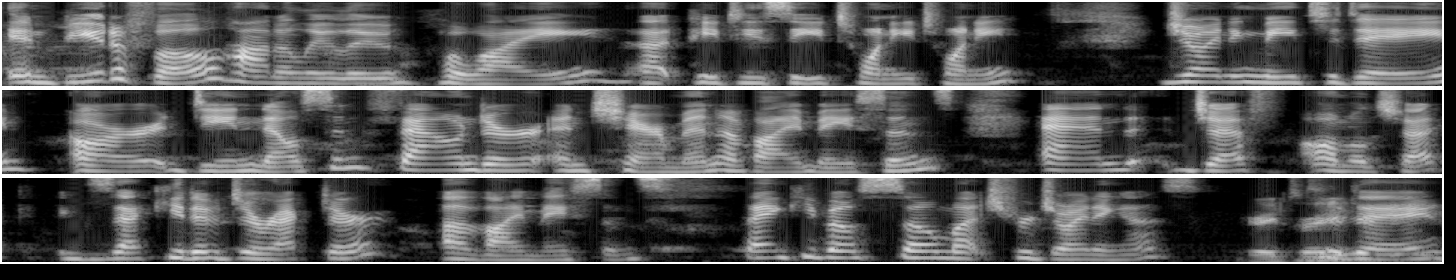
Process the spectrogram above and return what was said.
in beautiful Honolulu, Hawaii at PTC 2020. Joining me today are Dean Nelson, founder and chairman of iMasons, and Jeff Omelchuck, executive director of iMasons. Thank you both so much for joining us Great today.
